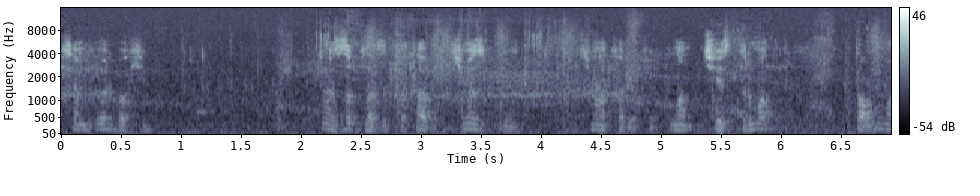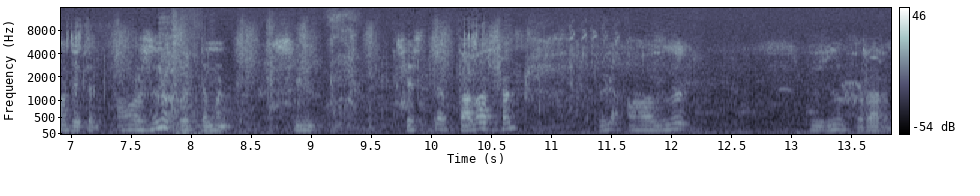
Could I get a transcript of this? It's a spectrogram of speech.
Sen bir öl bakayım. Ha, zıpla zıpla tabii. Kime zıplıyorsun? Kime atar yapıyor? Ulan Chester'ıma dalma dedim. Ağzını kırdım. Senin Chester dalarsan böyle ağzını yüzünü kırarım.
